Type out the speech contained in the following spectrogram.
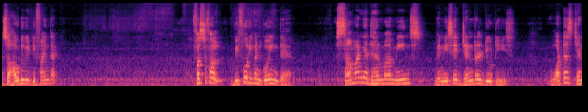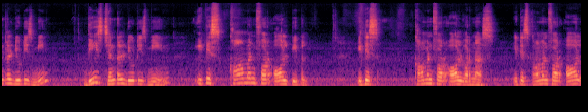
So, how do we define that? First of all, before even going there, Samanya Dharma means when we say general duties, what does general duties mean? These general duties mean it is common for all people. It is common for all varnas. It is common for all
